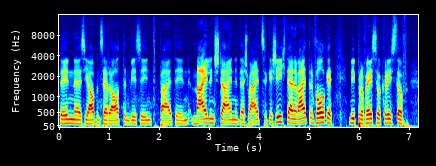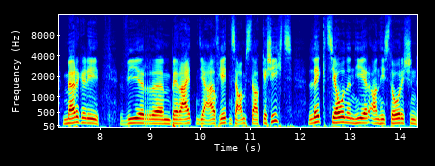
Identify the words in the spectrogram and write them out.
denn äh, Sie haben es erraten, wir sind bei den Meilensteinen der Schweizer Geschichte. Einer weiteren Folge mit Professor Christoph Mörgeli. Wir ähm, bereiten ja auf jeden Samstag Geschichtslektionen hier an historischen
